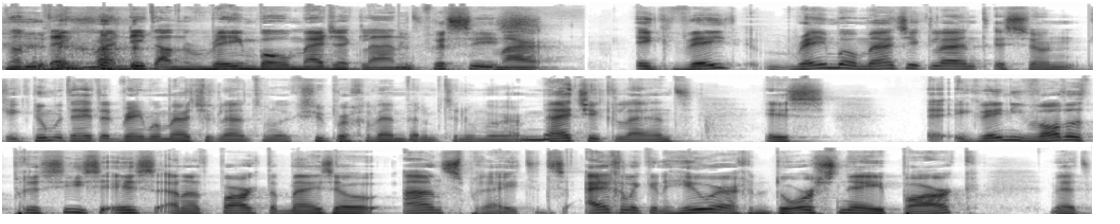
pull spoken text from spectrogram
dan denk maar niet aan Rainbow Magic Land. Precies. Maar Ik weet, Rainbow Magic Land is zo'n... Ik noem het de hele tijd Rainbow Magic Land, omdat ik super gewend ben om te noemen. Maar Magic Land is... eh, Ik weet niet wat het precies is aan het park dat mij zo aanspreekt. Het is eigenlijk een heel erg doorsnee park met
